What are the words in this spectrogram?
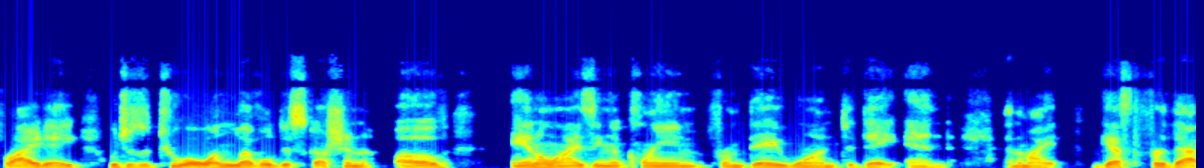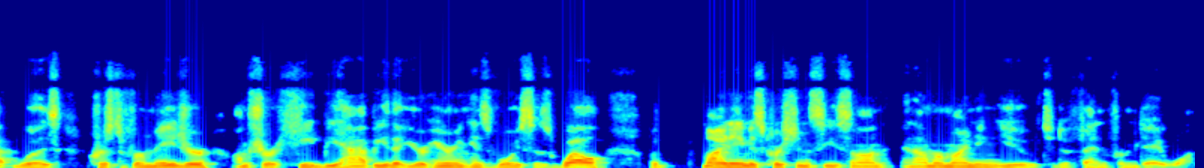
Friday, which is a 201 level discussion of analyzing a claim from day one to day end. And my guest for that was Christopher Major. I'm sure he'd be happy that you're hearing his voice as well. But my name is Christian Cison, and I'm reminding you to defend from day one.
